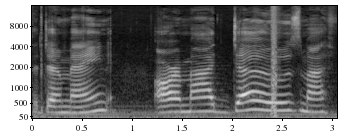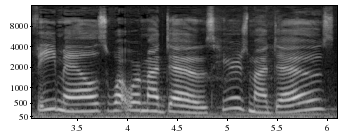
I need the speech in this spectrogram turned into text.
The domain are my does, my females. What were my does? Here's my does.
